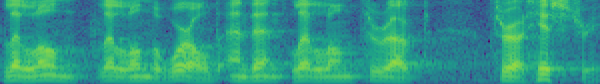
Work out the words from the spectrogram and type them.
Let alone, let alone the world, and then let alone throughout throughout history.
